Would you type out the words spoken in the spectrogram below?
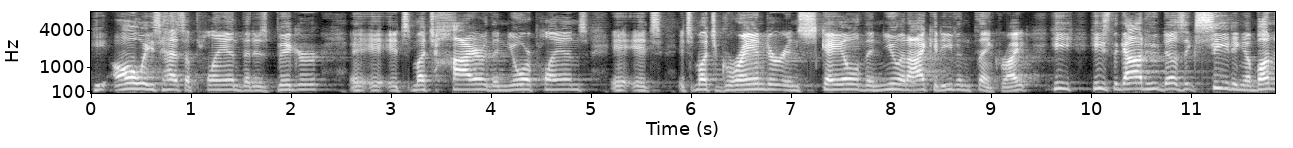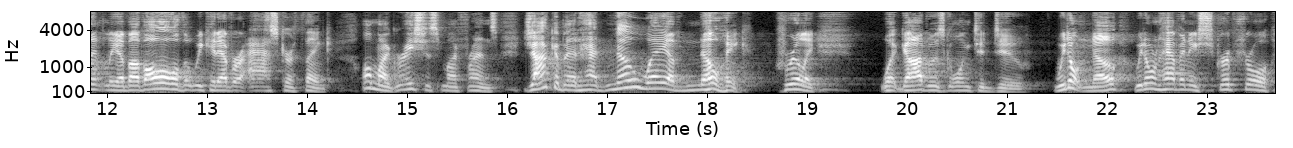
He always has a plan that is bigger. It's much higher than your plans. It's, it's much grander in scale than you and I could even think, right? He, he's the God who does exceeding abundantly above all that we could ever ask or think. Oh, my gracious, my friends. Jochebed had no way of knowing, really, what God was going to do We don't know. We don't have any scriptural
